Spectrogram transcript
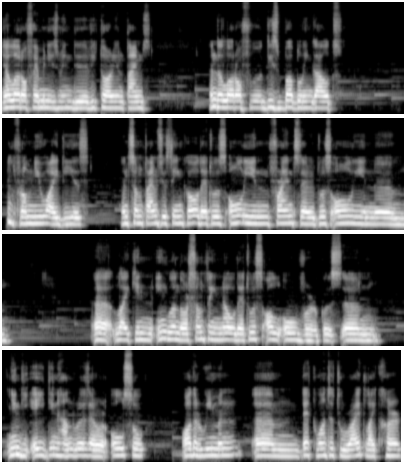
a lot of feminism in the victorian times and a lot of uh, this bubbling out from new ideas and sometimes you think oh that was only in france that it was only in um, uh, like in England or something. No, that was all over because um, in the 1800s there were also other women um, that wanted to write like her,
